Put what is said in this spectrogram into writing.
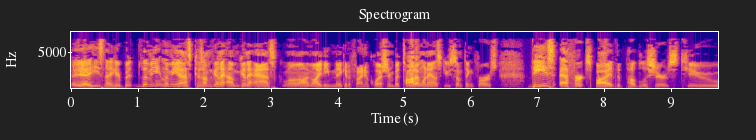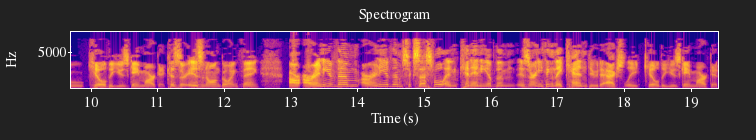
yeah, he's not here. But let me let me ask because I'm gonna I'm gonna ask. Well, I might even make it a final question. But Todd, I want to ask you something first. These efforts by the publishers to kill the used game market, because there is an ongoing thing, are are any of them are any of them successful? And can any of them? Is there anything they can do to actually kill the used game market?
